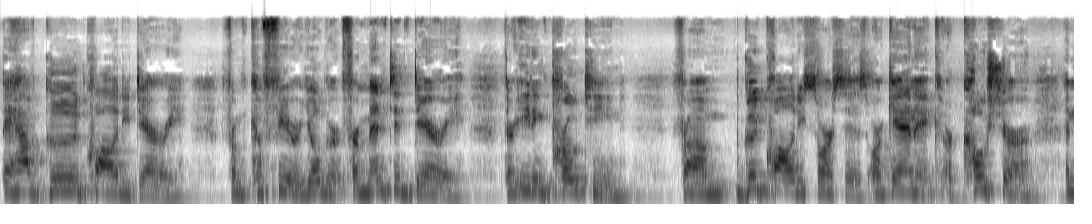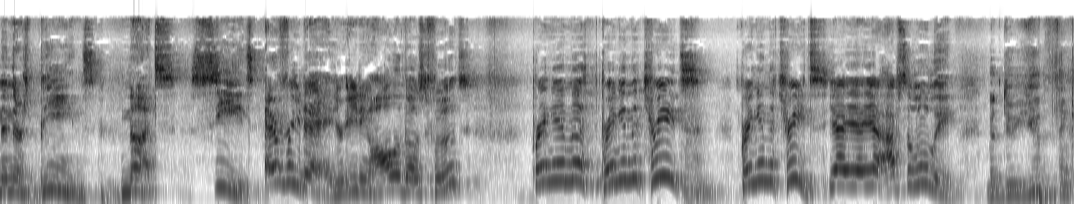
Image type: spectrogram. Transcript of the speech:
They have good quality dairy from kefir, yogurt, fermented dairy. They're eating protein from good quality sources, organic or kosher. And then there's beans, nuts, seeds. Every day you're eating all of those foods. Bring in the bring in the treats. Bring in the treats. Yeah, yeah, yeah, absolutely. But do you think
